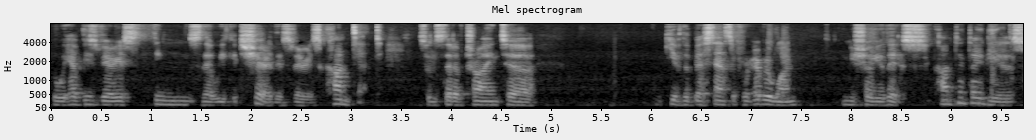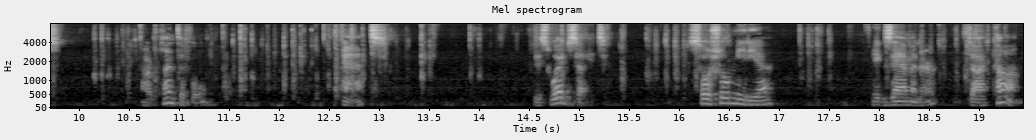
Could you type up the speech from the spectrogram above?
But we have these various things that we could share, this various content. So instead of trying to give the best answer for everyone, let me show you this. Content ideas are plentiful at this website, socialmediaexaminer.com.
